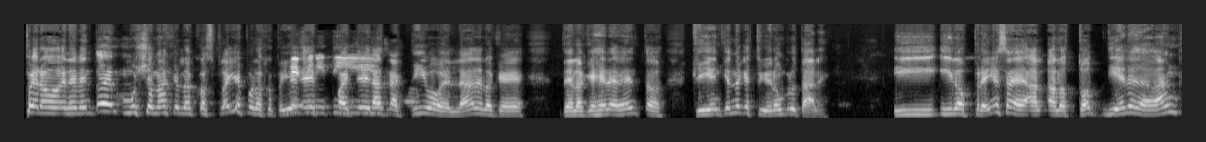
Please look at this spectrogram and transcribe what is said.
pero el evento es mucho más que los cosplayers, porque los cosplayers es parte del atractivo, ¿verdad? De lo que, de lo que es el evento, que yo entiendo que estuvieron brutales. Y, y los premios a, a, los top 10 le daban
